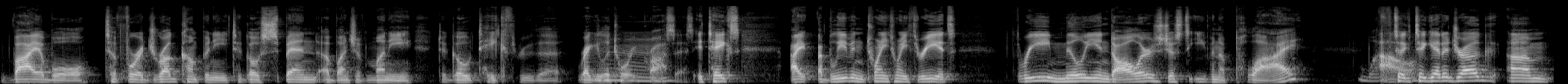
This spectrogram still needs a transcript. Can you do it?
viable to for a drug company to go spend a bunch of money to go take through the regulatory process. It takes I, I believe in 2023 it's three million dollars just to even apply wow. to, to get a drug um,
